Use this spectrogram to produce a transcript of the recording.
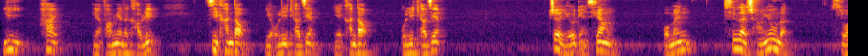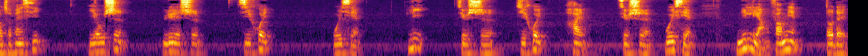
利害两方面的考虑，既看到有利条件，也看到不利条件。这有点像我们现在常用的所值分析。”优势、劣势、机会、危险，利就是机会，害就是危险，你两方面都得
